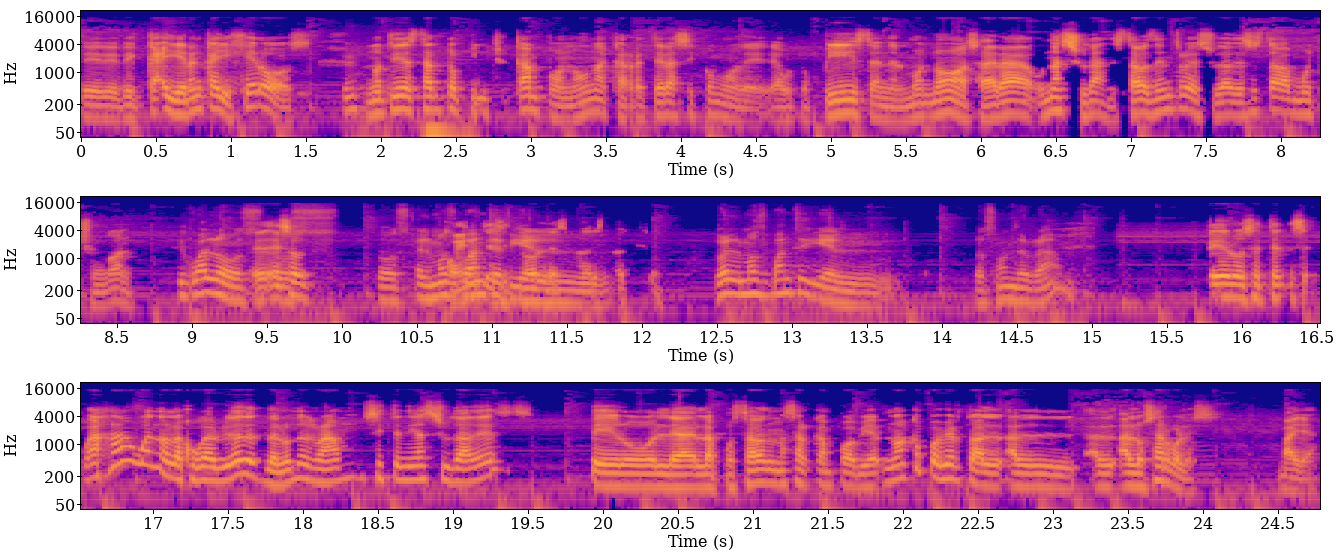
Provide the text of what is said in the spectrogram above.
de, calle, eran callejeros. No tienes tanto pinche campo, ¿no? Una carretera así como de, autopista en el mundo. No, o sea, era una ciudad, estabas dentro de ciudad, eso estaba muy chingón. Igual los, e, Esos, el Most Wanted y, el, igual el Most Wanted y el los Underground. Pero se, ajá, bueno, la jugabilidad del Underground sí tenía ciudades, pero le, apostaban más al campo abierto, no al campo abierto, al, a los árboles. Vaya.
